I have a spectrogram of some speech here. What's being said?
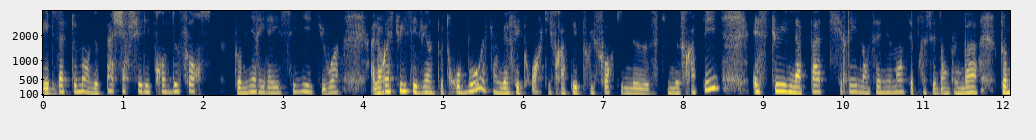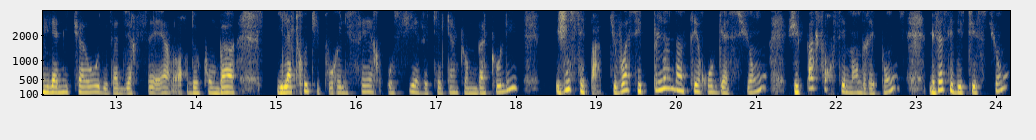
exactement, ne pas chercher l'épreuve de force, comme hier il a essayé, tu vois. Alors est-ce qu'il s'est vu un peu trop beau? Est-ce qu'on lui a fait croire qu'il frappait plus fort qu'il ne, qu'il ne frappait? Est-ce qu'il n'a pas tiré l'enseignement de ses précédents combats? Comme il a mis KO des adversaires hors de combat, il a cru qu'il pourrait le faire aussi avec quelqu'un comme Bacolé je sais pas. Tu vois, c'est plein d'interrogations. J'ai pas forcément de réponse, mais ça, c'est des questions.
